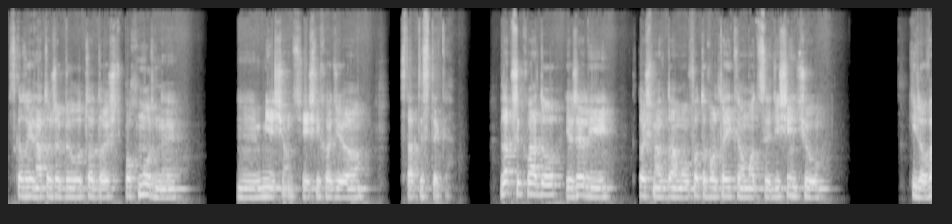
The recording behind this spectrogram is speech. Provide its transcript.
wskazuje na to, że był to dość pochmurny y, miesiąc, jeśli chodzi o statystykę. Dla przykładu, jeżeli ktoś ma w domu fotowoltaikę o mocy 10 kW,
